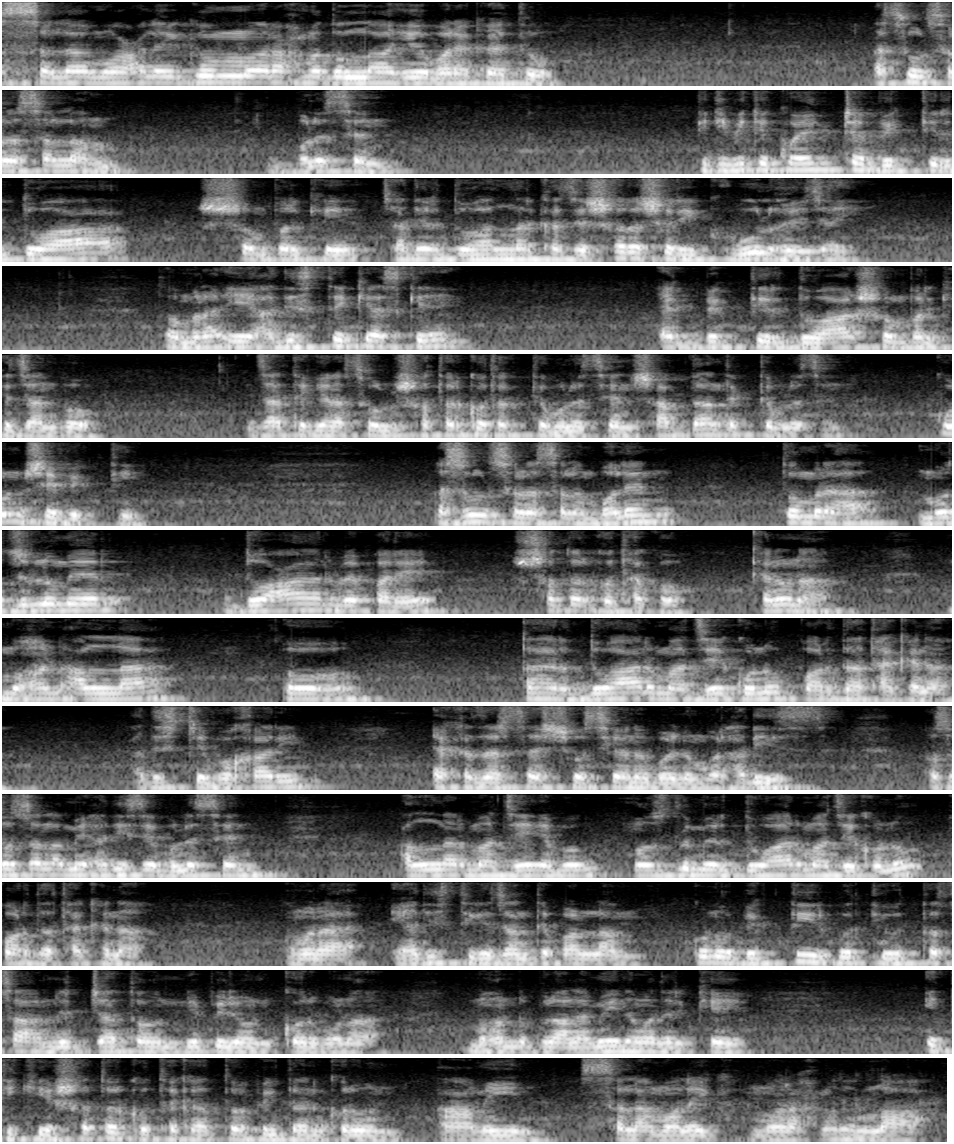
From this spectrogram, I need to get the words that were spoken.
আসসালামু আলাইকুম রহমতুল্লাহ বারাকাত রাসুল সাল্লাম বলেছেন, পৃথিবীতে কয়েকটা ব্যক্তির দোয়া সম্পর্কে যাদের দোয়া আল্লাহর কাছে সরাসরি কবুল হয়ে যায়। তো আমরা এই হাদিস থেকে আজকে এক ব্যক্তির দোয়া সম্পর্কে জানব, যা থেকে রাসুল সতর্ক থাকতে বলেছেন, সাবধান থাকতে বলেছেন, কোন সে ব্যক্তি? রাসুল সাল্লাহ সাল্লাম বলেন, তোমরা মজলুমের দোয়ার ব্যাপারে সতর্ক থাকো। কেননা মহান আল্লাহ ও তার দোয়ার মাঝে কোনো পর্দা থাকে না। হাদিসটি বোখারি, এক হাজার চারশো ছিয়ানব্বই নম্বর হাদিস। রসুলসাল্লাম হাদিসে বলেছেন, আল্লাহর মাঝে এবং মজলুমের দোয়ার মাঝে কোনো পর্দা থাকে না। আমরা এই হাদিস থেকে জানতে পারলাম, কোনো ব্যক্তির প্রতি অত্যাচার, নির্যাতন, নিপীড়ন করব না। মহানবুল আলমিন আমাদেরকে এটিকে সতর্ক থাকা তৌফিক দান করুন। আমিন। আসসালামু আলাইকুম রহমতুল্লাহ।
